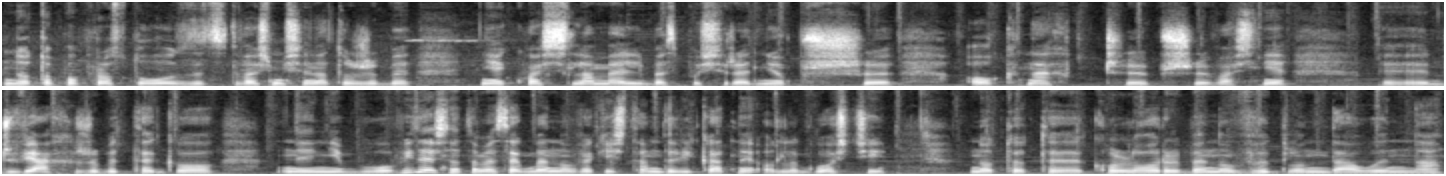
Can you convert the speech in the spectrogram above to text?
no to po prostu zdecydowaliśmy się na to, żeby nie kłaść lameli bezpośrednio przy oknach czy przy właśnie e, drzwiach, żeby tego e, nie było widać. Natomiast jak będą w jakiejś tam delikatnej odległości, no to te kolory będą wyglądały na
